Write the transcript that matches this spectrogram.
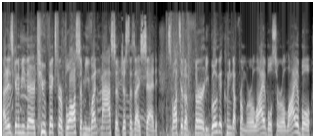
that is going to be their two picks for Blossom. He went massive, just as I said. Spots at a third. He will get cleaned up from Reliable, so Reliable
